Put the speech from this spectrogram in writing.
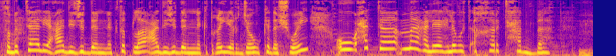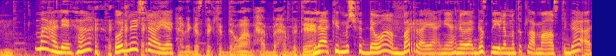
فبالتالي عادي جدا أنك تطلع عادي جدا أنك تغير جو كذا شوي. وحتى ما عليه لو تأخرت حبة. ما عليه ها؟ ولا إيش رأيك؟ هذا قصدك في الدوام حبة حبتين؟ لا أكيد مش في الدوام برا يعني. يعني قصدي لما تطلع مع أصدقائك.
